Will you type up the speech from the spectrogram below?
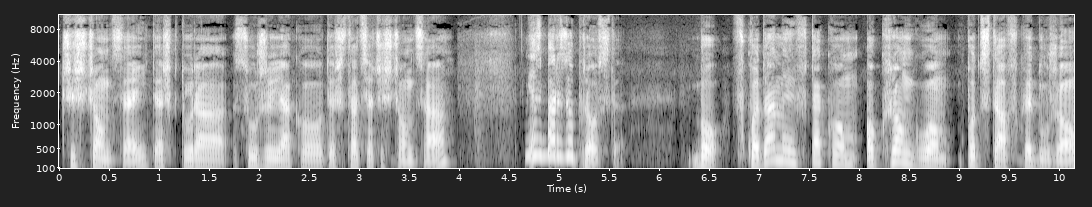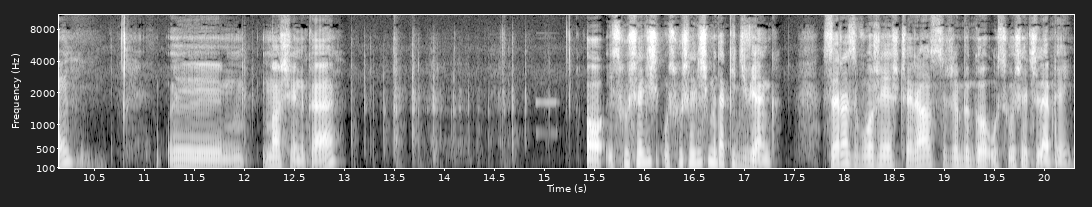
czyszczącej, też która służy jako też stacja czyszcząca, jest bardzo proste. Bo wkładamy w taką okrągłą podstawkę dużą yy, maszynkę. O, i słyszeli, usłyszeliśmy taki dźwięk. Zaraz włożę jeszcze raz, żeby go usłyszeć lepiej.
